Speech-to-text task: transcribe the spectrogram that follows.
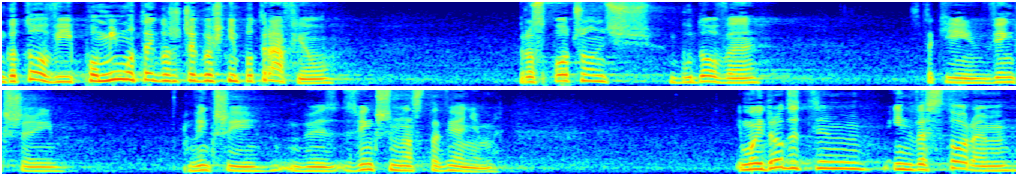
gotowi, pomimo tego, że czegoś nie potrafią, rozpocząć budowę takiej większej, większej, z większym nastawieniem. I moi drodzy, tym inwestorem,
